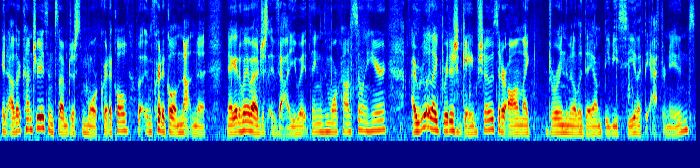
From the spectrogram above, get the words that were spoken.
in other countries, and so I'm just more critical. But I'm critical not in a negative way, but I just evaluate things more constantly here. I really like British game shows that are on like during the middle of the day on BBC, like the afternoons.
